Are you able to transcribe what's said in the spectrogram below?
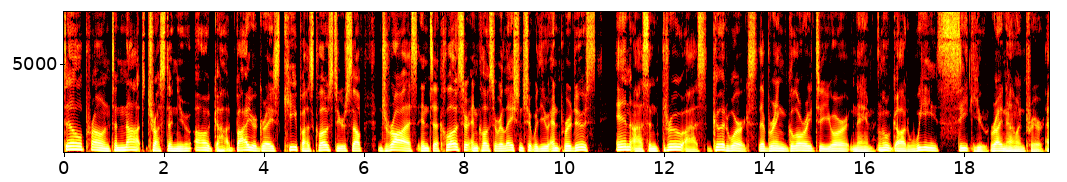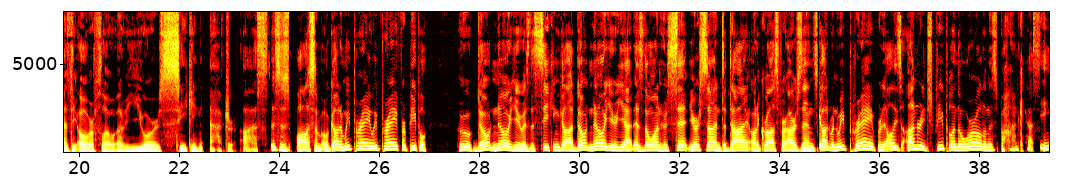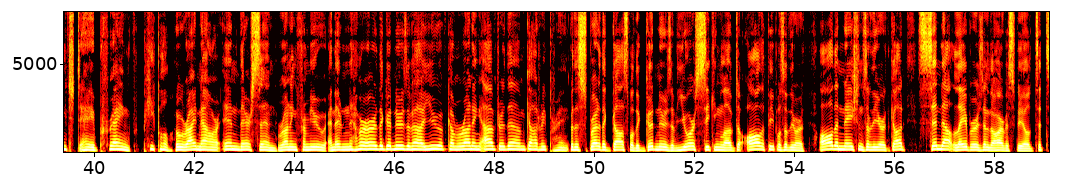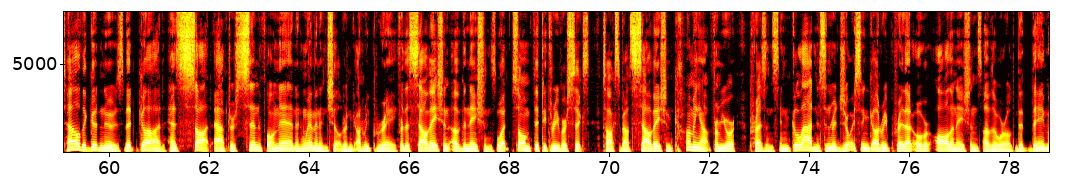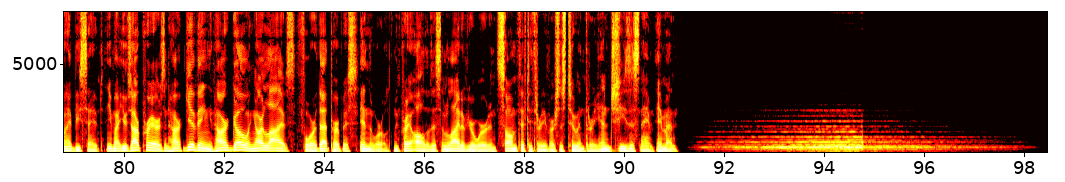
still prone to not trust in you. Oh God, by your grace, keep us close to yourself. Draw us into closer and closer relationship with you and produce in us and through us good works that bring glory to your name. Oh God, we seek you right now in prayer as the overflow of your seeking after us. This is awesome, oh God. And we pray, we pray for people who don't know you as the seeking God, don't know you yet as the one who sent your son to die on a cross for our sins. God, when we pray for all these unreached people in the world on this podcast, each day praying for people who right now are in their sin, running from you, and they've never heard the good news of how you have come running after them. God, we pray for the spread of the gospel, the good news of your seeking love to all the peoples of the earth, all the nations of the earth. God, send out laborers into the harvest field to tell the good news that God has sought after sinful men and women and children. God, we pray for the salvation of the nations. What Psalm 53, verse 6 talks about salvation coming out from your presence in gladness and rejoicing. God, we pray that over all the nations of the world, that they might be saved. You might use our prayers and our giving and our going, our lives for that purpose in the world. We pray all of this in light of your word in Psalm 53, verses 2 and 3. In Jesus' name, amen.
